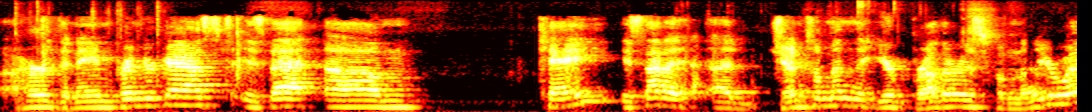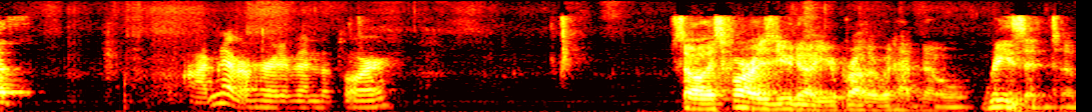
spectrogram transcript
heard the name Prendergast. Is that um, Kay? Is that a, a gentleman that your brother is familiar with? I've never heard of him before. So as far as you know, your brother would have no reason to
